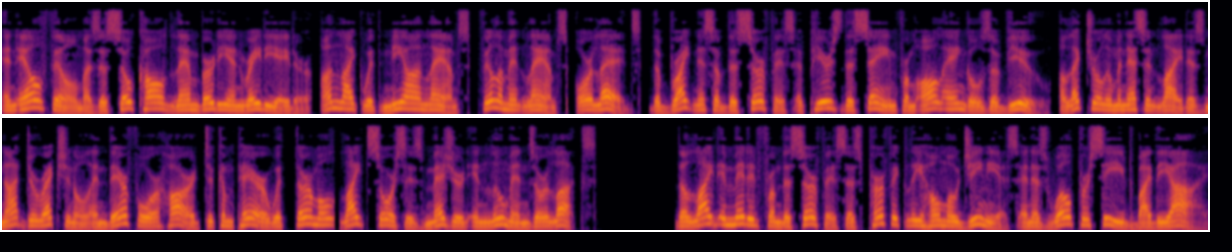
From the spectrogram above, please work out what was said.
An L-film is a so-called Lambertian radiator. Unlike with neon lamps, filament lamps, or LEDs, the brightness of the surface appears the same from all angles of view. Electroluminescent light is not directional and therefore hard to compare with thermal light sources measured in lumens or lux. The light emitted from the surface is perfectly homogeneous and is well perceived by the eye.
